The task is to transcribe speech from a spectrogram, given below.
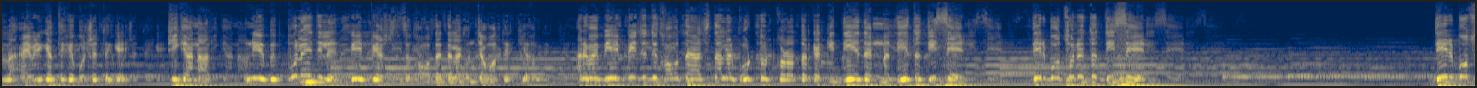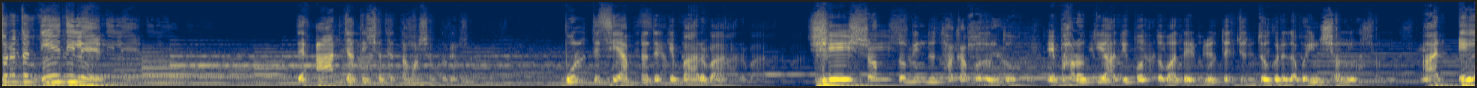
হলো? আমেরিকা থেকে বসে থেকে ঠিকানা উনি বলে দিলেন, বিএনপি আসছে ক্ষমতায়, তাহলে এখন জামাতের কি হবে? আরে ভাই, বিএনপি যদি ক্ষমতায় আসে, তাহলে ভোট টোট করার দরকার কি? দিয়ে দেন না, দিয়ে তো দিছেন। দেড় বছরে তো দিছেন। দেড় বছরে তো দিয়ে দিলেন। আর জাতির সাথে তামাশা করেন না। বলতেছি আপনাদেরকে বারবার, শেষ রক্তবিন্দু থাকা পর্যন্ত এই ভারতীয় আধিপত্যবাদের বিরুদ্ধে যুদ্ধ করে দেবো, ইনশাল্লাহ। আর এই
